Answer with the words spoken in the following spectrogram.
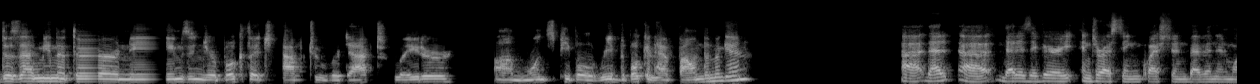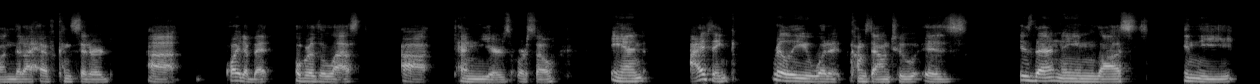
does that mean that there are names in your book that you have to redact later um, once people read the book and have found them again? Uh, that uh, that is a very interesting question, Bevan, and one that I have considered uh, quite a bit over the last uh, ten years or so. And I think really what it comes down to is is that name lost in the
